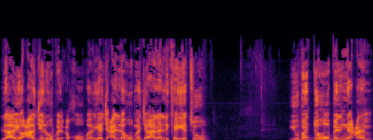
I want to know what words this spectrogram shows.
لا يعاجله بالعقوبة. يجعل له مجالا لكي يتوب. يمده بالنعم.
